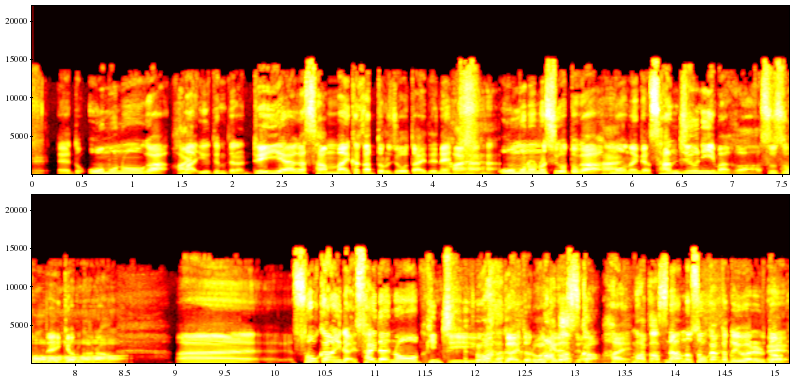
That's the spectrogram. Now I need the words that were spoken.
ええ。っ、と、大物が、はい。まあ言うてみたら、レイヤーが3枚かかっとる状態でね、大物の仕事が、はい。もうなんか30に今が進んでいけるから、創刊以来最大のピンチを迎えとるわけですよ。はい。何の創刊かと言われると、え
